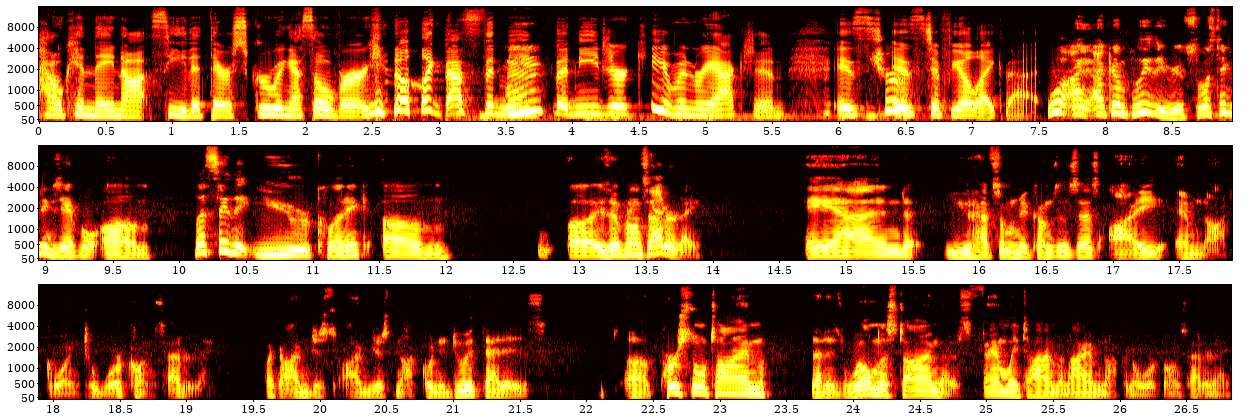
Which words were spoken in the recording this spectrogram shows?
how can they not see that they're screwing us over you know like that's the knee the knee jerk human reaction is Sure. is to feel like that Well, I, I completely agree. So let's take an example. Um, let's say that your clinic um, uh, is open on Saturday, and you have someone who comes and says, "I am not going to work on Saturday. Like I'm just, I'm just not going to do it. That is uh, personal time. That is wellness time. That is family time, and I am not going to work on Saturday."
